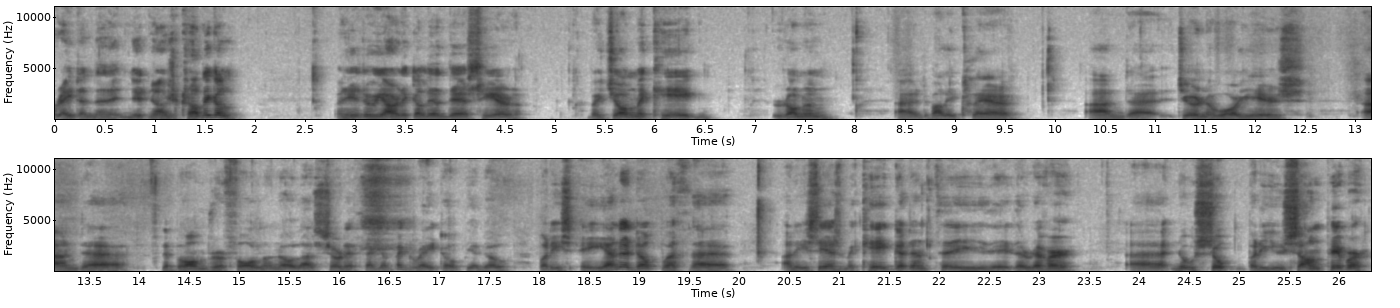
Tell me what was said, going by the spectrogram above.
in the Newtownards Chronicle. And he had a wee article in this here by John McKeag running uh, the Ballyclare and uh, during the war years and uh, the bombs were falling and all that sort of thing. A big write up, you know. But he, he ended up with, uh, and he says McKeag got into the, the, the river, uh, no soap, but he used sandpaper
